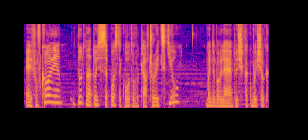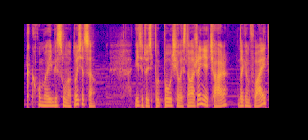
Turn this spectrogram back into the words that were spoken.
эльфы крови, тут она относится просто к World of Warcraft Trade Skill, мы добавляем, то есть как бы еще к какому ремеслу относится, видите, то есть получилось наложение чар, Dragonflight,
